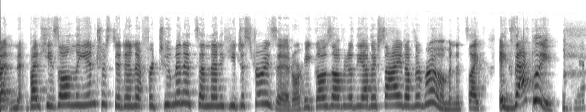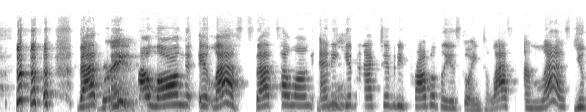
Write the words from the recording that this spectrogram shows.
but but he's only interested in it for two minutes and then he destroys it or he goes over to the other side of the room and it's like exactly yeah. that right. how long it lasts that's how long any yeah. given activity probably is going to last unless you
